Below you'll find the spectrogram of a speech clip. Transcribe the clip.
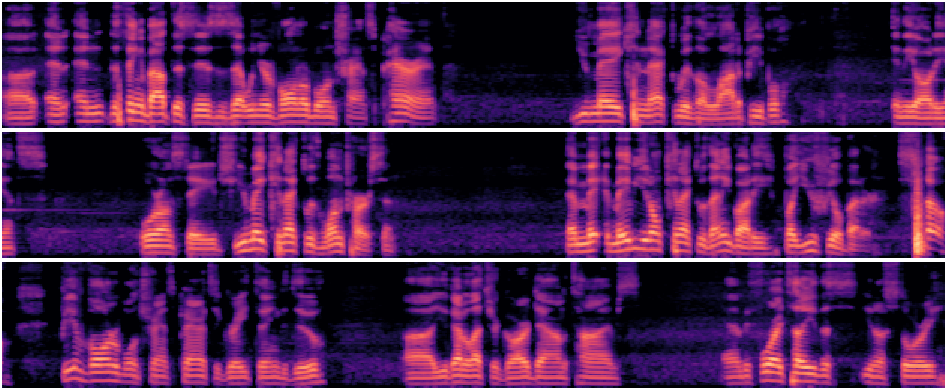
Uh, and and the thing about this is, is that when you're vulnerable and transparent, you may connect with a lot of people in the audience or on stage. You may connect with one person, and may, maybe you don't connect with anybody, but you feel better. So, being vulnerable and transparent is a great thing to do. Uh, you got to let your guard down at times. And before I tell you this, you know, story,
